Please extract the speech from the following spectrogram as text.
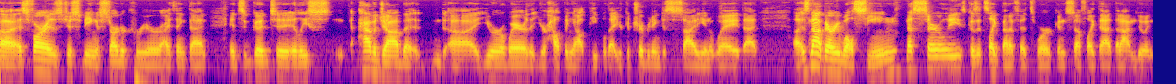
uh, as far as just being a starter career, I think that it's good to at least have a job that uh, you're aware that you're helping out people, that you're contributing to society in a way that uh, is not very well seen necessarily, because it's like benefits work and stuff like that that I'm doing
